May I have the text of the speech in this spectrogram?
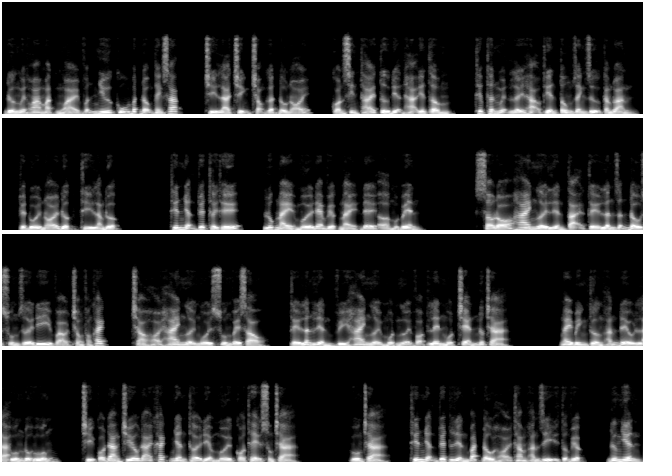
đường nguyệt hoa mặt ngoài vẫn như cũ bất động thanh sắc, chỉ là trịnh trọng gật đầu nói, còn xin thái tử điện hạ yên tâm, thiếp thân nguyện lấy hạo thiên tông danh dự cam đoan, tuyệt đối nói được thì làm được. Thiên nhận tuyết thấy thế, lúc này mới đem việc này để ở một bên. Sau đó hai người liền tại tề lân dẫn đầu xuống dưới đi vào trong phòng khách, chào hỏi hai người ngồi xuống về sau tề lân liền vì hai người một người vọt lên một chén nước trà. Ngày bình thường hắn đều là uống đồ uống, chỉ có đang chiêu đãi khách nhân thời điểm mới có thể xông trà. Uống trà, thiên nhận tuyết liền bắt đầu hỏi thăm hắn dị tự việc, đương nhiên,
